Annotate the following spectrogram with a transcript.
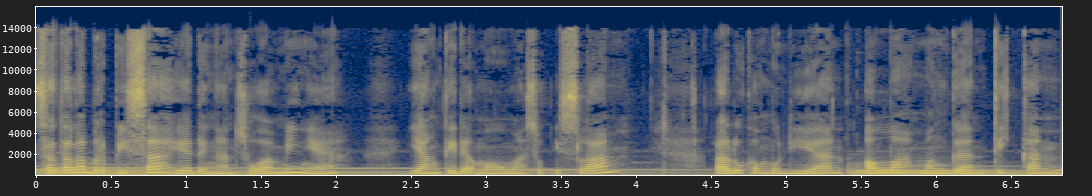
setelah berpisah ya dengan suaminya yang tidak mau masuk Islam, lalu kemudian Allah menggantikan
